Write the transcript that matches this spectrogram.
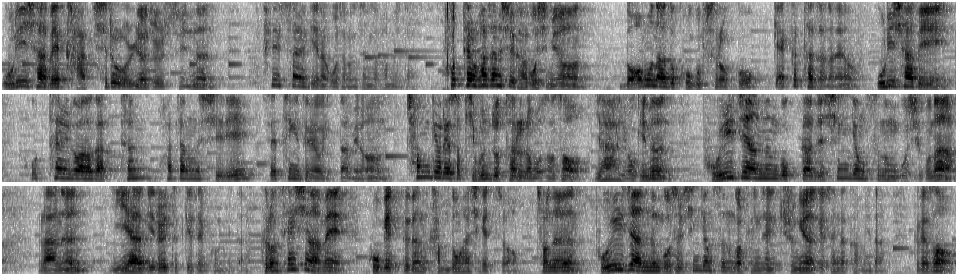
우리 샵의 가치를 올려줄 수 있는 필살기라고 저는 생각합니다. 호텔 화장실 가보시면 너무나도 고급스럽고 깨끗하잖아요. 우리 샵이 호텔과 같은 화장실이 세팅이 되어 있다면 청결에서 기분 좋다를 넘어서서 야 여기는 보이지 않는 곳까지 신경 쓰는 곳이구나 라는 이야기를 듣게 될 겁니다. 그런 세심함에 고객들은 감동하시겠죠. 저는 보이지 않는 곳을 신경 쓰는 걸 굉장히 중요하게 생각합니다. 그래서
